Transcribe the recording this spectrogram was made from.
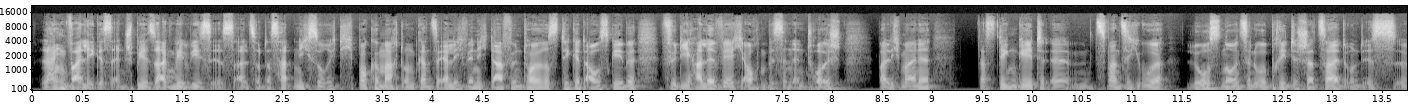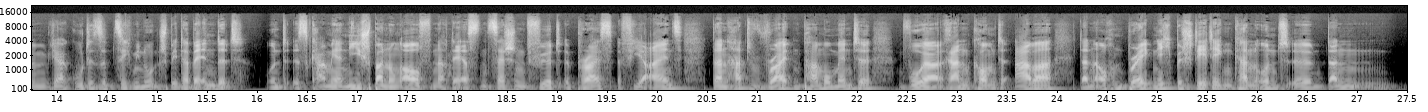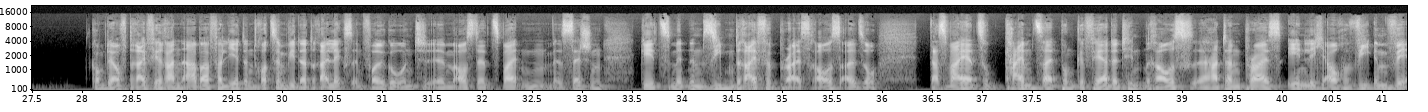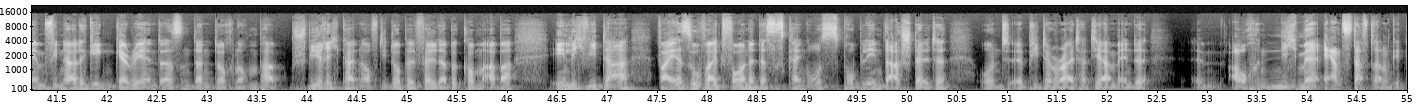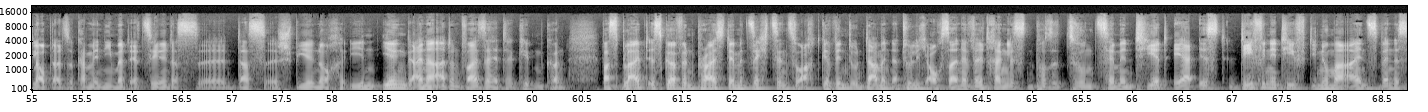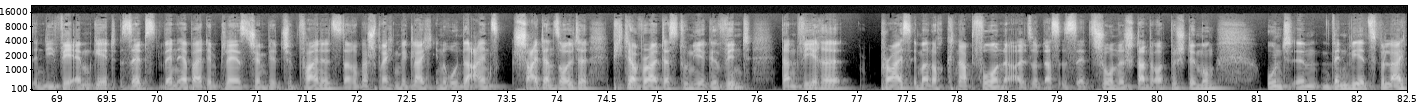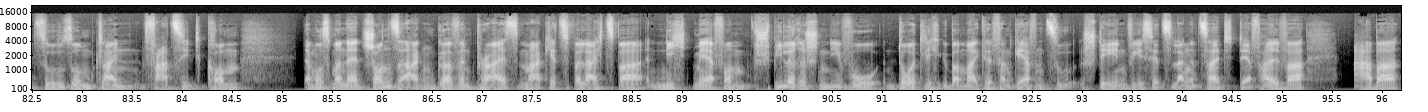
langweiliges Endspiel, sagen wir, wie es ist. Also das hat nicht so richtig Bock gemacht und ganz ehrlich, wenn ich dafür ein teures Ticket ausgebe für die Halle, wäre ich auch ein bisschen enttäuscht, weil ich meine, das Ding geht äh, 20 Uhr los, 19 Uhr britischer Zeit und ist ähm, ja gute 70 Minuten später beendet. Und es kam ja nie Spannung auf. Nach der ersten Session führt Price 4-1. Dann hat Wright ein paar Momente, wo er rankommt, aber dann auch einen Break nicht bestätigen kann und äh, dann kommt er auf 3-4 ran, aber verliert dann trotzdem wieder drei Lecks in Folge und ähm, aus der zweiten Session geht es mit einem 7-3 für Price raus. Also das war ja zu keinem Zeitpunkt gefährdet. Hinten raus äh, hat dann Price ähnlich auch wie im WM-Finale gegen Gary Anderson dann doch noch ein paar Schwierigkeiten auf die Doppelfelder bekommen. Aber ähnlich wie da war er so weit vorne, dass es kein großes Problem darstellte. Und äh, Peter Wright hat ja am Ende ähm, auch nicht mehr ernsthaft dran geglaubt. Also kann mir niemand erzählen, dass äh, das äh, Spiel noch in irgendeiner Art und Weise hätte kippen können. Was bleibt, ist Gervin Price, der mit 16 zu 8 gewinnt und damit natürlich auch seine Weltranglistenposition zementiert. Er ist definitiv die Nummer 1, wenn es in die WM geht, selbst wenn er bei den Players Championship Finals, darüber sprechen wir gleich in Runde 1, scheitern sollte. Peter Wright das Turnier gewinnt, dann wäre Price immer noch knapp vorne. Also das ist jetzt schon eine Standortbestimmung. Und ähm, wenn wir jetzt vielleicht zu so einem kleinen Fazit kommen, da muss man jetzt schon sagen, Gervin Price mag jetzt vielleicht zwar nicht mehr vom spielerischen Niveau deutlich über Michael van Gerven zu stehen, wie es jetzt lange Zeit der Fall war, aber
